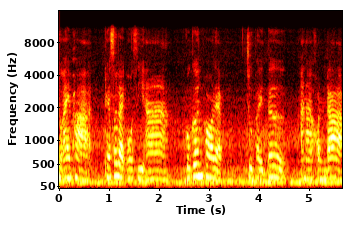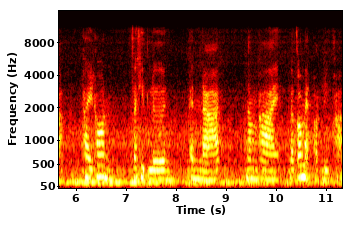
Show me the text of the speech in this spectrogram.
UiPath Tesseract OCR Google Colab Jupyter Anaconda Python สกิดเลิน Pandas NumPy แล้วก็ Matplotlib ค่ะ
